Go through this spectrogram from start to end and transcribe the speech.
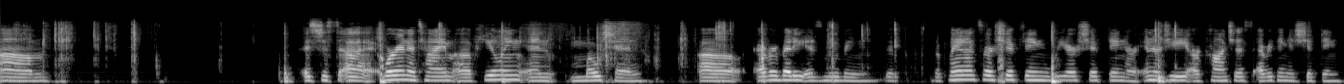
Um, it's just uh, we're in a time of healing and motion. Uh, everybody is moving. The the planets are shifting, we are shifting, our energy, our conscious, everything is shifting.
